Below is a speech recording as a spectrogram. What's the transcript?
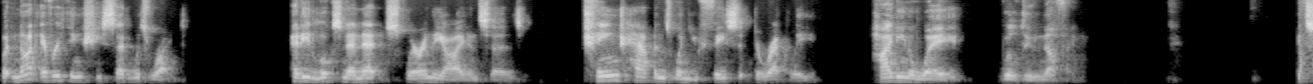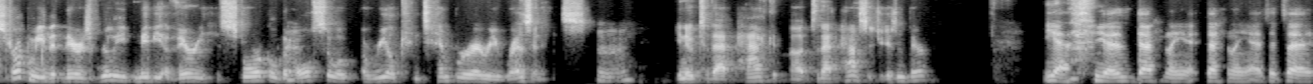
but not everything she said was right. Hetty looks Nanette square in the eye and says, Change happens when you face it directly. Hiding away will do nothing it struck me that there's really maybe a very historical, but mm-hmm. also a, a, real contemporary resonance, mm-hmm. you know, to that pack uh, to that passage, isn't there? Yes, yes, definitely, it definitely is. It's a,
